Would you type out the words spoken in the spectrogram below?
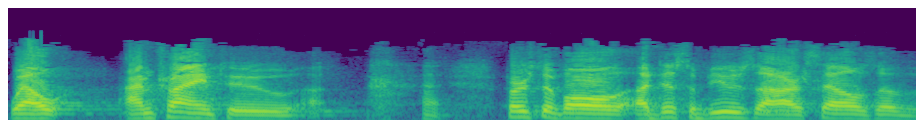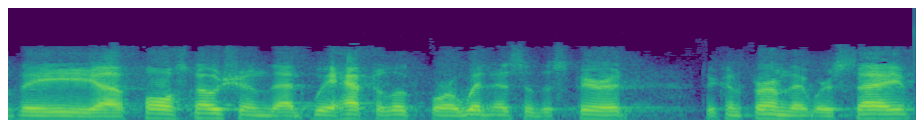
well, I'm trying to, first of all, uh, disabuse ourselves of the uh, false notion that we have to look for a witness of the Spirit to confirm that we're saved.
